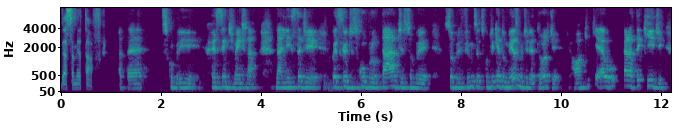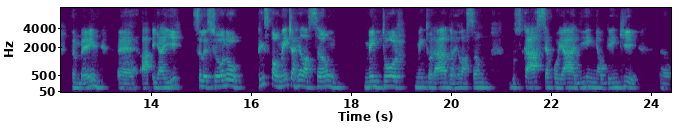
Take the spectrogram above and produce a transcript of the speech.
dessa metáfora. Até descobri recentemente na, na lista de coisas que eu descubro tarde sobre, sobre filmes, eu descobri que é do mesmo diretor de, de rock, que é o Karate Kid também. É, a, e aí seleciono principalmente a relação mentor-mentorado, a relação buscar se apoiar ali em alguém que, uh,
